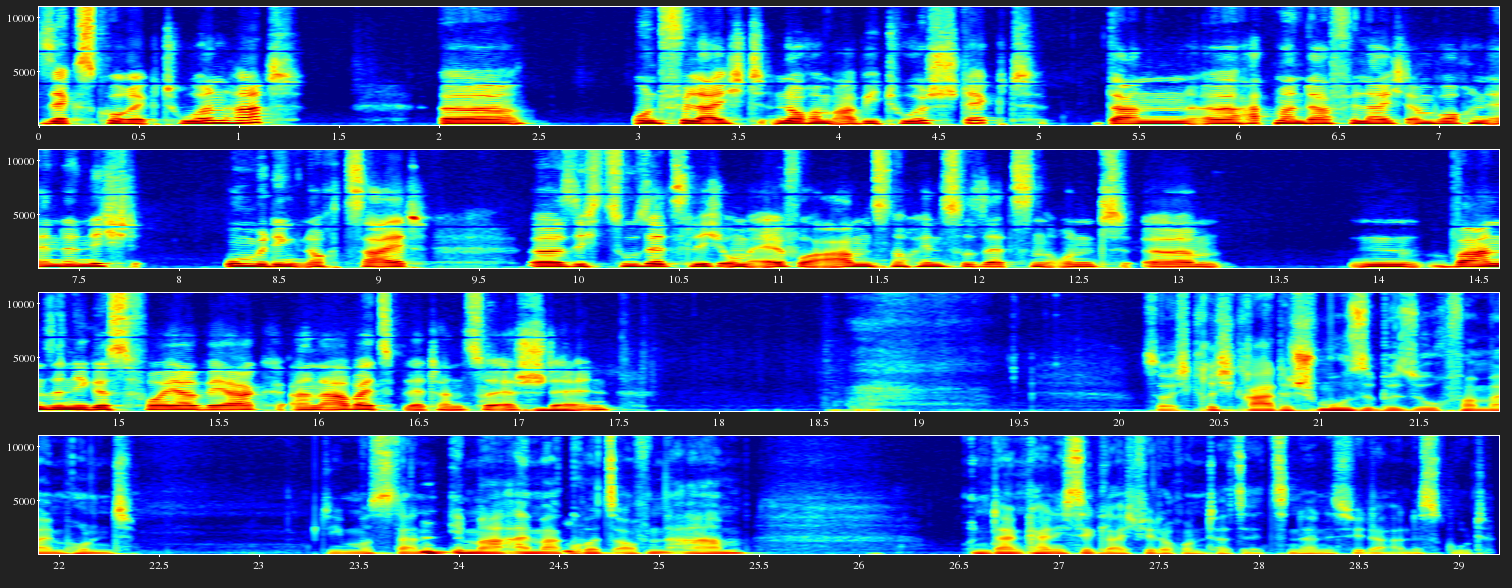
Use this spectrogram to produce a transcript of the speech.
sechs Korrekturen hat, äh, und vielleicht noch im Abitur steckt, dann äh, hat man da vielleicht am Wochenende nicht unbedingt noch Zeit, äh, sich zusätzlich um 11 Uhr abends noch hinzusetzen und ähm, ein wahnsinniges Feuerwerk an Arbeitsblättern zu erstellen. So, ich kriege gerade Schmusebesuch von meinem Hund. Die muss dann immer einmal kurz auf den Arm und dann kann ich sie gleich wieder runtersetzen. Dann ist wieder alles gut.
